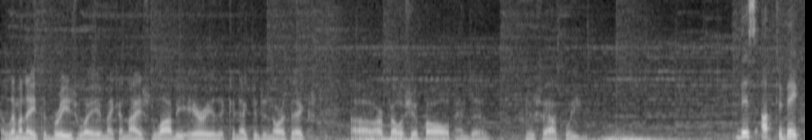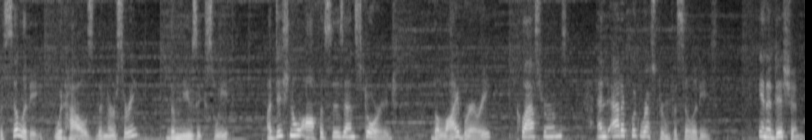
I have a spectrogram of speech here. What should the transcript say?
eliminate the breezeway, and make a nice lobby area that connected to narthex, uh, our fellowship hall, and the new south wing. This up-to-date facility would house the nursery, the music suite, additional offices and storage, the library, classrooms, and adequate restroom facilities. In addition,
